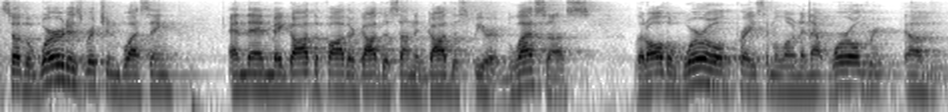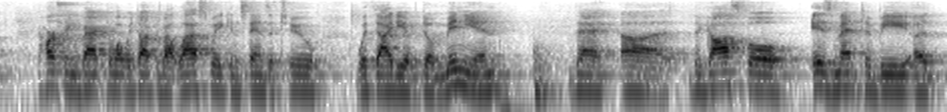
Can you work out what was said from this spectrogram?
so the word is rich in blessing. And then may God the Father, God the Son, and God the Spirit bless us. Let all the world praise him alone. And that world, um, harkening back to what we talked about last week in stanza 2 with the idea of dominion, that uh, the gospel is meant to be a,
